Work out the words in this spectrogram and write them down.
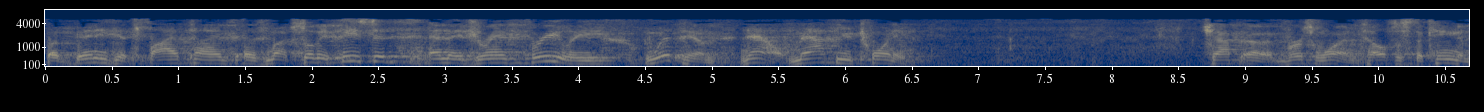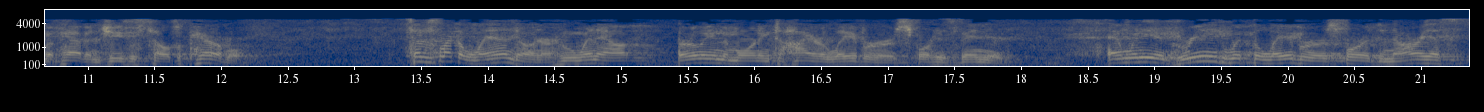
But Benny gets five times as much. So they feasted and they drank freely with him. Now, Matthew 20. Chapter, uh, verse 1 tells us the kingdom of heaven. Jesus tells a parable. It says it's like a landowner who went out early in the morning to hire laborers for his vineyard. And when he agreed with the laborers for a denarius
